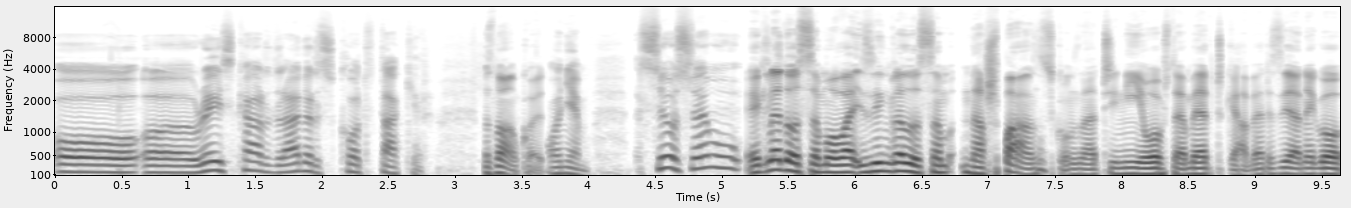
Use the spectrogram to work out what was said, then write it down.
o, o race car driver Scott Tucker, Znam ko je. o njemu. Sve o svemu, E, gledao sam ovaj, izvin, gledao sam na španskom, znači nije uopšte američka verzija, nego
